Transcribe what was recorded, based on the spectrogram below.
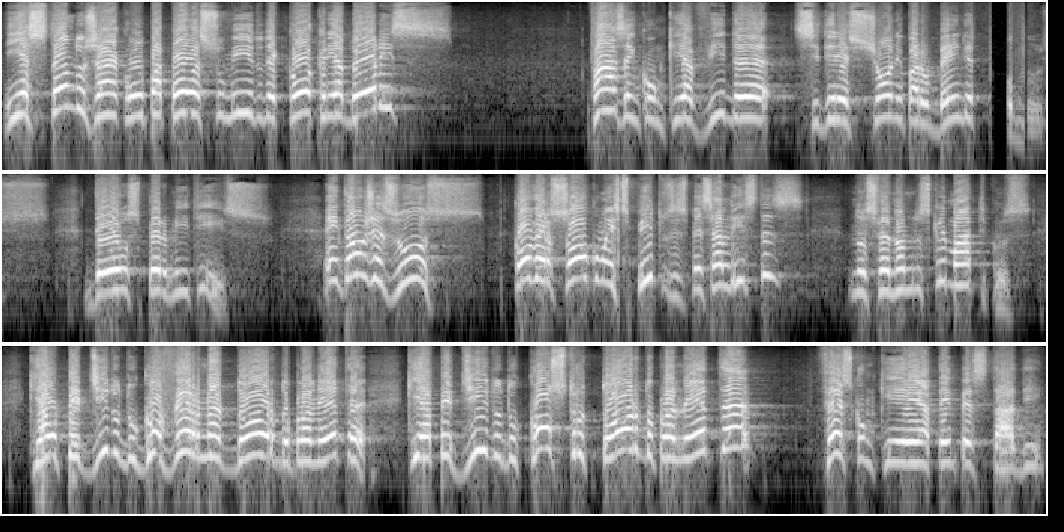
e estando já com o papel assumido de co-criadores, fazem com que a vida se direcione para o bem de todos. Deus permite isso. Então Jesus conversou com espíritos especialistas nos fenômenos climáticos que é o pedido do governador do planeta, que é pedido do construtor do planeta, fez com que a tempestade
